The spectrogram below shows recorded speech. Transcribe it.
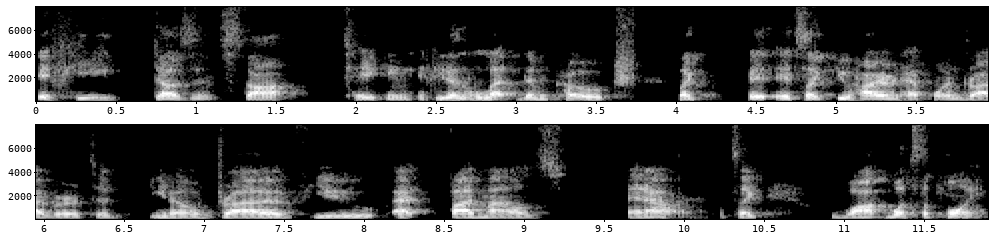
if he doesn't stop taking, if he doesn't let them coach, like it, it's like you hire an F one driver to you know drive you at five miles an hour. It's like why, what's the point?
